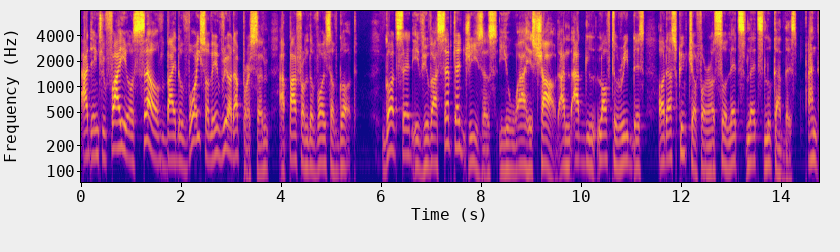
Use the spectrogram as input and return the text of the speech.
identify yourself by the voice of every other person apart from the voice of God. God said, if you've accepted Jesus, you are his child. And I'd love to read this other scripture for us. So let's let's look at this. And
